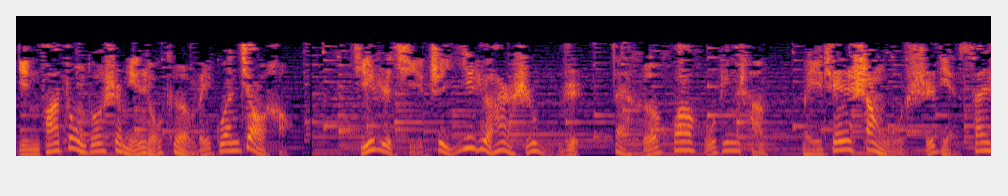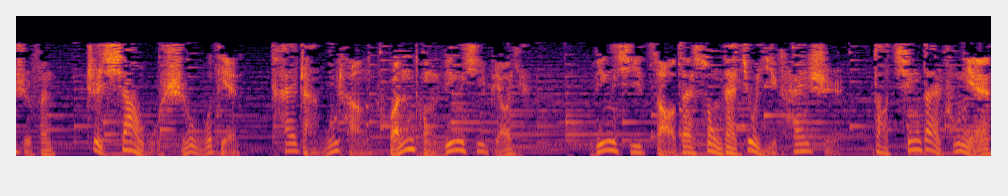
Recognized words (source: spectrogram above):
引发众多市民游客围观叫好。即日起至一月二十五日，在荷花湖冰场，每天上午十点三十分至下午十五点开展五场传统冰嬉表演。冰嬉早在宋代就已开始，到清代初年，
